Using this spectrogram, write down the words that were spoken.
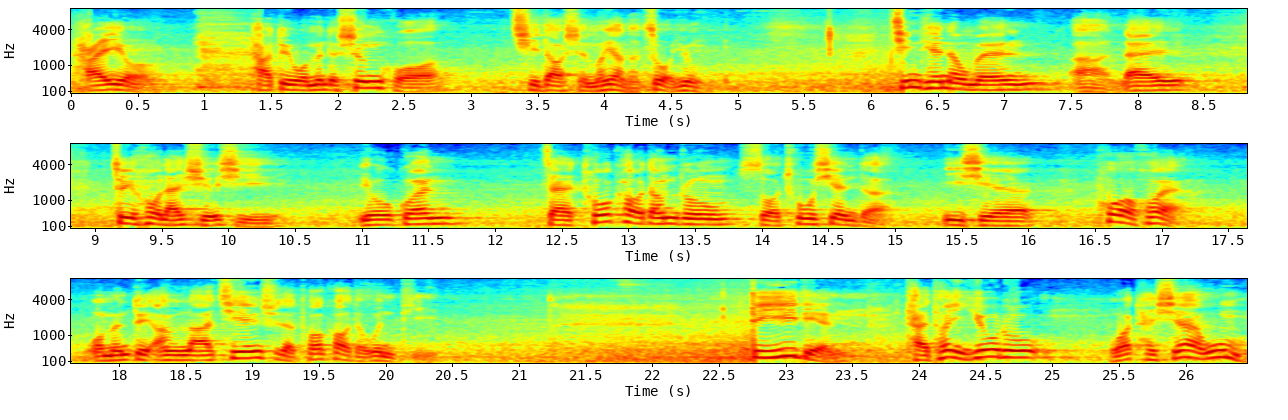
还有。 它对我们的生活起到什么样的作用？今天呢，我们啊来最后来学习有关在托靠当中所出现的一些破坏我们对安拉监视的托靠的问题。第一点，泰团犹如我太下乌姆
